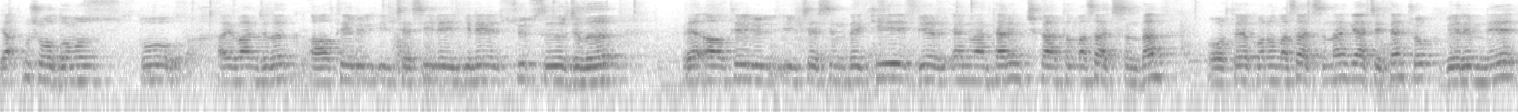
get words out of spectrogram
yapmış olduğumuz bu hayvancılık 6 Eylül ilçesiyle ilgili süt sığırcılığı ve 6 Eylül ilçesindeki bir envanterin çıkartılması açısından ortaya konulması açısından gerçekten çok verimli,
